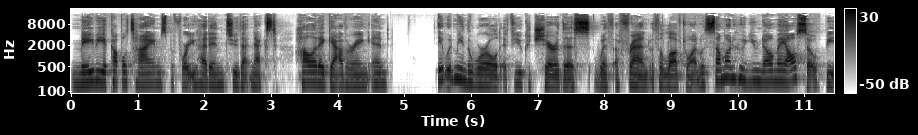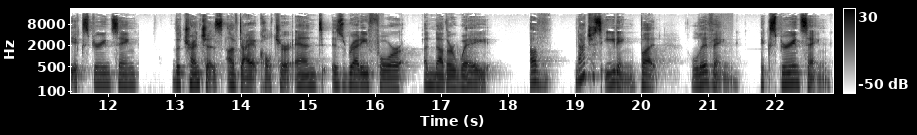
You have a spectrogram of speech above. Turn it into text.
maybe a couple times before you head into that next holiday gathering. And it would mean the world if you could share this with a friend, with a loved one, with someone who you know may also be experiencing the trenches of diet culture and is ready for another way of not just eating, but living, experiencing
